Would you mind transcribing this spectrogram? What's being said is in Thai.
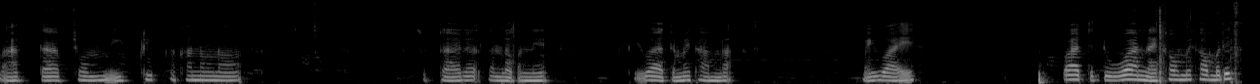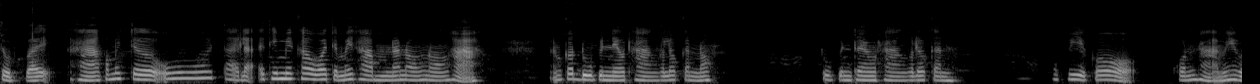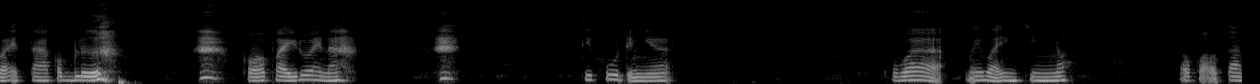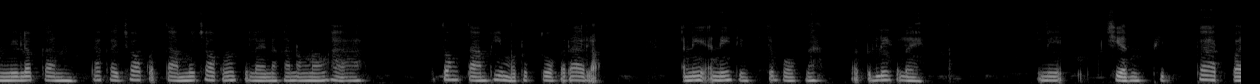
มาตามชมอีกคลิปนะคะน้องๆ สุดท้ายแล้วสำหรับวันนี้ พี่ว่าจะไม่ทำละ ไม่ไหว ว่าจะดูว่าไหนเข้าไม่เข้าไม่ได้จดไว้ หาก็ไม่เจอ โอ้ยตายละไอ้ที่ไม่เข้าว่าจะไม่ทำนะน้องๆค่ะมันก็ดูเป็นแนวทางก็แล้วกันเนาะดูเป็นแนวทางก็แล้วกันเพราะพี่ก็ค้นหาไม่ไหวตาก็เบลอขออภัยด้วยนะ ที่พูดอย่างเงี้ย เพราะว่าไม่ไหวจริงๆเนาะ เราก็เอาตามนี้แล้วกัน ถ้าใครชอบก็ตาม ไม่ชอบก็ไม่เป็นไรนะคะ น้องๆค่ะ ไม่ต้องตามพี่หมดทุกตัวก็ได้หรอก อันนี้อันนี้เดี๋ยวพี่จะบอกนะว่าเป็นเลขอะไร อันนี้เขียนผิดพลาดไป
